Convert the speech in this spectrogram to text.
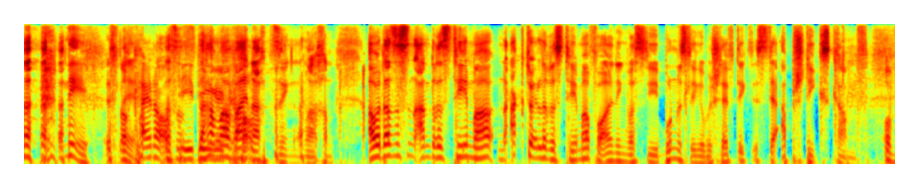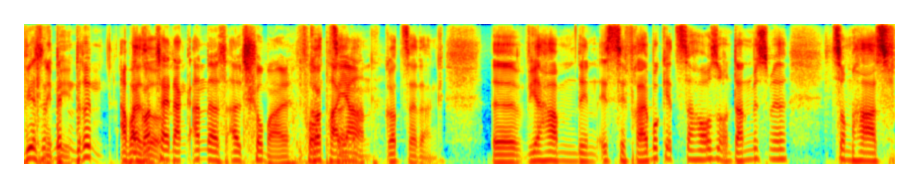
nee, ist noch Nee, keiner die uns Idee da mal. Weihnachtssingen machen. Aber das ist ein anderes Thema, ein aktuelleres Thema, vor allen Dingen, was die Bundesliga beschäftigt, ist der Abstiegskampf. Und wir sind Knippi. mittendrin. Aber Also- Gott sei Dank anders als schon mal vor ein Gott paar sei Jahren. Dank, Gott sei Dank. Äh, wir haben den SC Freiburg jetzt zu Hause und dann müssen wir zum HSV.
